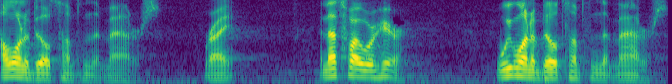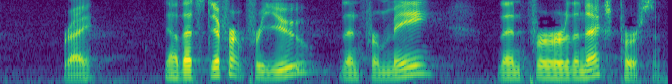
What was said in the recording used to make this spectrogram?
I want to build something that matters, right? And that's why we're here. We want to build something that matters, right? Now, that's different for you than for me, than for the next person.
